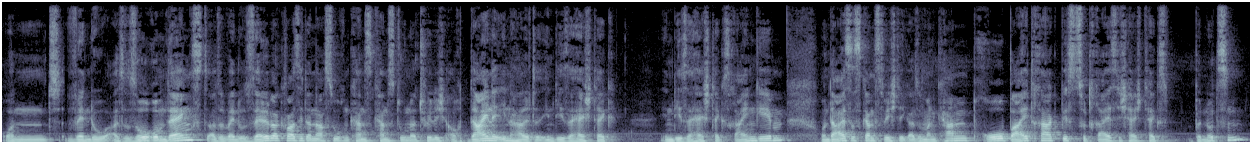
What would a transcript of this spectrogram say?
Und wenn du also so rum denkst, also wenn du selber quasi danach suchen kannst, kannst du natürlich auch deine Inhalte in diese Hashtag in diese Hashtags reingeben. Und da ist es ganz wichtig. Also man kann pro Beitrag bis zu 30 Hashtags benutzen.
